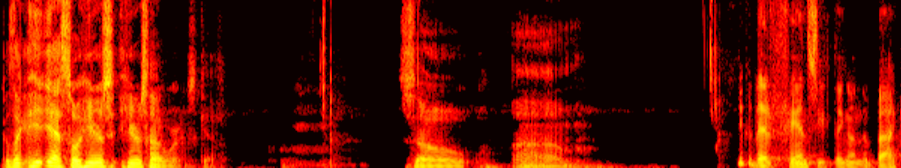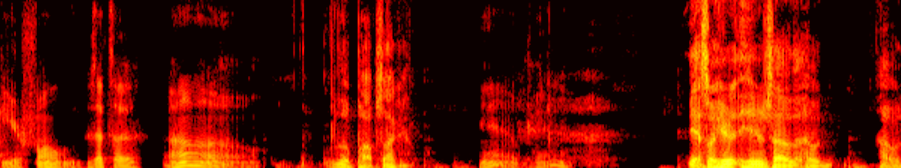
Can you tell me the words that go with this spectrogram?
Cause like yeah. So here's here's how it works, Kev. So um, Look at that fancy thing on the back of your phone. Is that the oh A little pop socket. yeah okay Yeah. So here here's how how how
